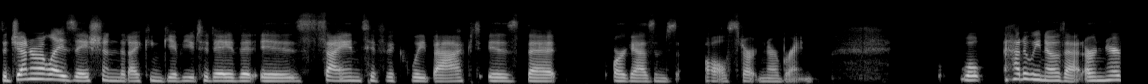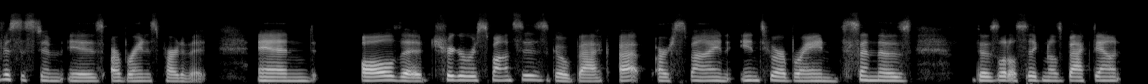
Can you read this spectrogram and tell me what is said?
The generalization that I can give you today that is scientifically backed is that orgasms all start in our brain. Well, how do we know that? Our nervous system is, our brain is part of it. And all the trigger responses go back up our spine into our brain, send those those little signals back down.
